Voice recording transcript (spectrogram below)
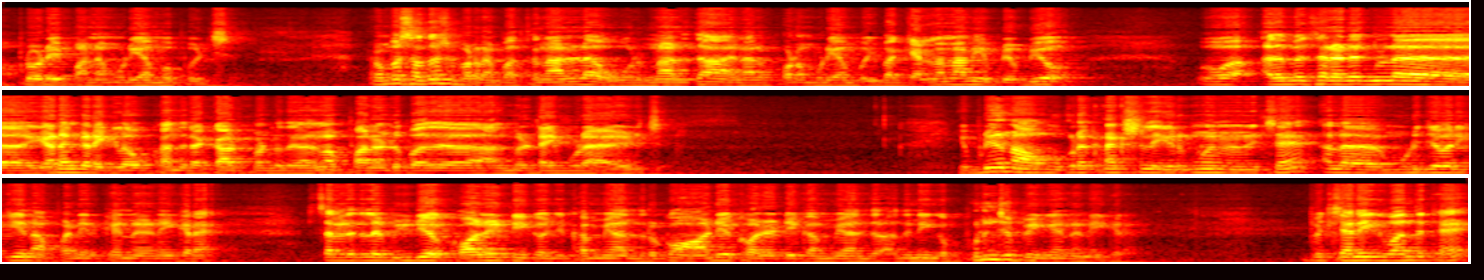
அப்லோடே பண்ண முடியாமல் போயிடுச்சு. ரொம்ப சந்தோஷப்படுறேன். பத்து நாளில் ஒரு நாள் தான் என்னால் போட முடியாமல் போய் பாக்கி எல்லா நாளும் எப்படி எப்படியோ ஓ, அது மாதிரி சில இடங்களில் இடம் கிடைக்கல உட்காந்து ரெக்கார்ட் பண்ணுறது அதெல்லாம் பன்னெண்டு பது அது மாதிரி டைம் கூட ஆயிடுச்சு. எப்படியும் நான் அவங்க கூட கனெக்ஷனில் இருக்கணும்னு நினச்சேன். அதில் முடிஞ்ச வரைக்கும் நான் பண்ணியிருக்கேன்னு நினைக்கிறேன். சில இடத்துல வீடியோ குவாலிட்டி கொஞ்சம் கம்மியாக இருந்திருக்கும் ஆடியோ குவாலிட்டி கம்மியாக இருந்திருக்கும். அது நீங்கள் புரிஞ்சுப்பீங்கன்னு நினைக்கிறேன். இப்போ சென்னைக்கு வந்துட்டேன்.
